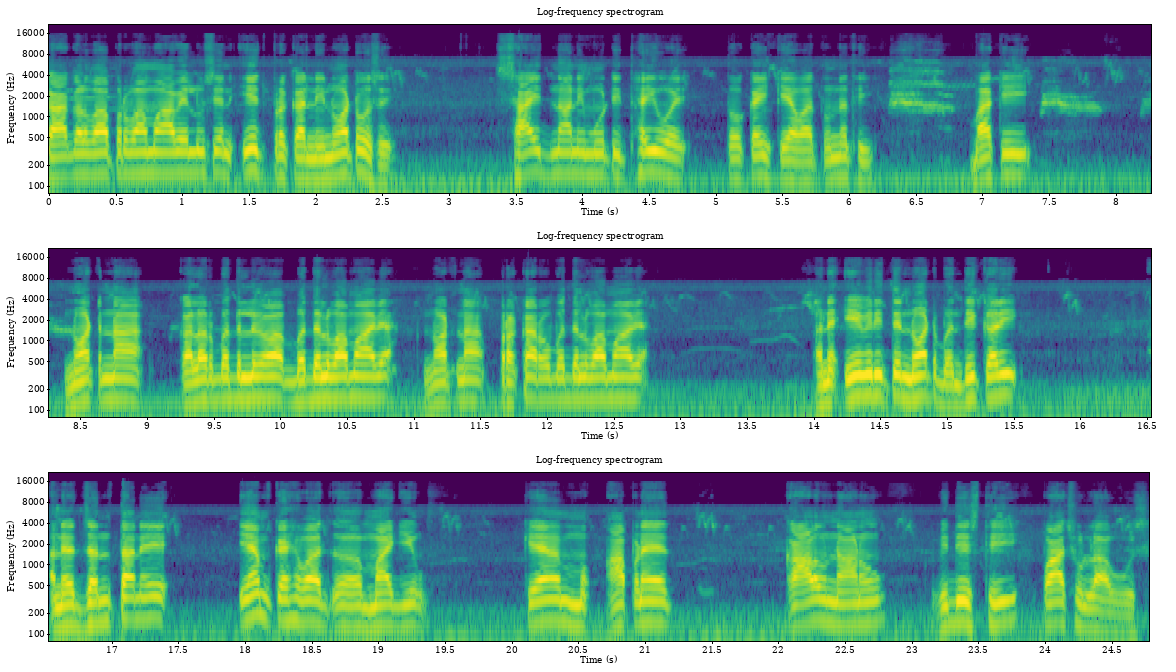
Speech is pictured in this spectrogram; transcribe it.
કાગળ વાપરવામાં આવેલું છે ને એ જ પ્રકારની નોટો છે. સાઈઝ નાની મોટી થઈ હોય તો કંઈ કહેવાતું નથી. બાકી નોટના કલર બદલવા, બદલવામાં આવ્યા, નોટના પ્રકારો બદલવામાં આવ્યા. અને એવી રીતે નોટબંધી કરી અને જનતાને એમ કહેવા માગ્યું કે આપણે કાળું નાણું વિદેશથી પાછું લાવવું છે.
